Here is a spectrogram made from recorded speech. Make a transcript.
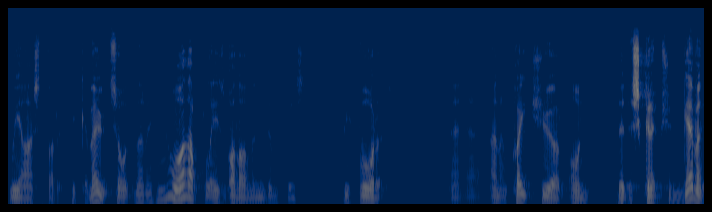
we asked for it to come out. So there is no other place other than Dumfries before us. Uh, and I'm quite sure on the description given,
